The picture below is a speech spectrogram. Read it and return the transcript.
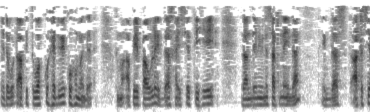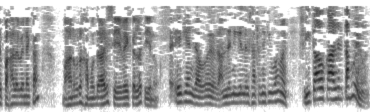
එතකොට අපි තුවක්කු හැදුවේ කොහොමද? අපේ පවුල 1630 රන්දෙනි වෙන සටනේ ඉඳන් 1815 වෙනකන් මහනුවර හමුදාවේ සේවය කළා තියෙනවා. ඒ කියන්නේ ඔය රන්දෙනි ගිල්ල සටන කිව්වම සීතාව කාලෙට අහු වෙනවද?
